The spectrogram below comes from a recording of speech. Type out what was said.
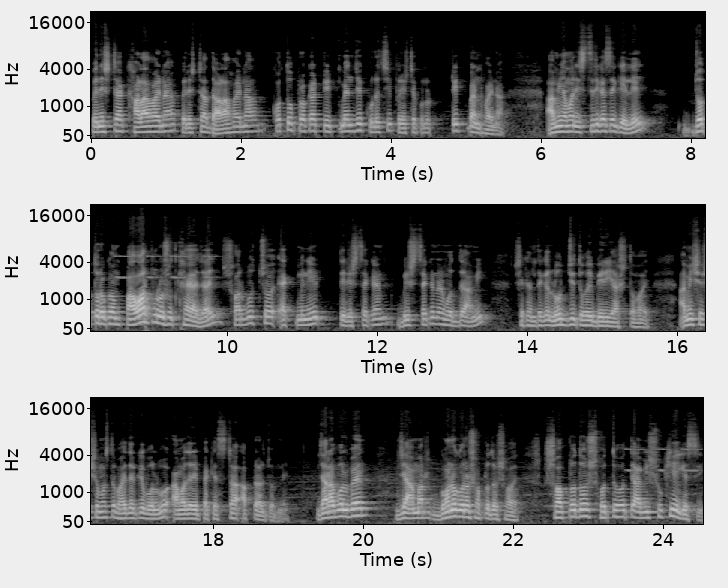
পেনিসটা খাড়া হয় না, পেনিসটা দাঁড়া হয় না, কত প্রকার ট্রিটমেন্ট যে করেছি, পেনিসটা কোনো ট্রিটমেন্ট হয় না। আমি আমার স্ত্রীর কাছে গেলে যত রকম পাওয়ারফুল ওষুধ খাওয়া যায়, সর্বোচ্চ এক মিনিট, তিরিশ সেকেন্ড, বিশ সেকেন্ডের মধ্যে আমি সেখান থেকে লজ্জিত হয়ে বেরিয়ে আসতে হয়। আমি সে সমস্ত ভাইদেরকে বলব, আমাদের এই প্যাকেজটা আপনার জন্যে। যারা বলবেন যে, আমার ঘন ঘন স্বপ্নদোষ হয়। স্বপ্নদোষ হতে হতে আমি শুকিয়ে গেছি।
